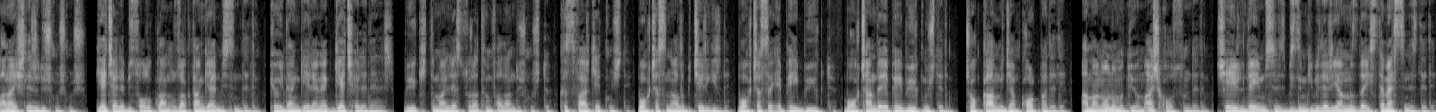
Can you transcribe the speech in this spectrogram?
Bana işleri düşmüşmüş. Geç hele bir soluklan uzaktan gelmişsin dedim. Köyden gelene geç hele denir. Büyük ihtimalle suratım falan düşmüştü. Kız fark etmişti. Bohçasını alıp içeri girdi. Bohçası epey büyüktü. Bohçan da epey büyükmüş dedim. Çok kalmayacağım korkma dedi. Aman onu mu diyorum aşk olsun dedim. Şehirli değil misiniz bizim gibileri yanınızda istemezsiniz dedi.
